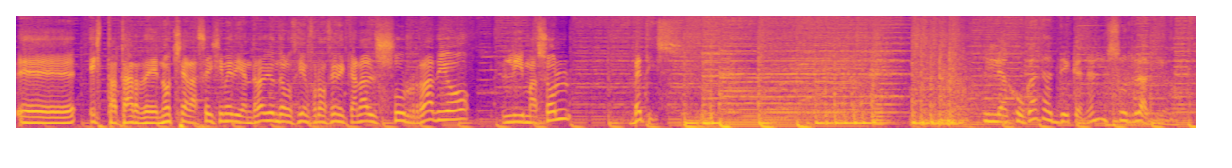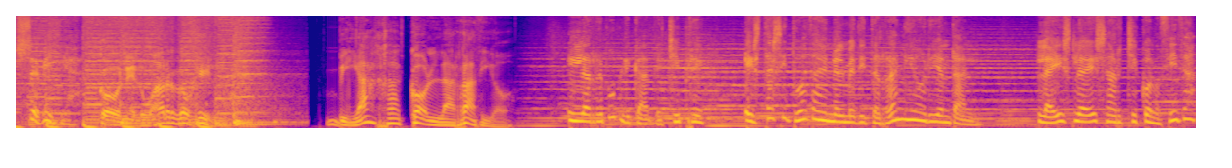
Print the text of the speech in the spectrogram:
Eh, esta tarde, noche a las seis y media en Radio Andalucía Información y Canal Sur Radio, Limasol, Betis. La jugada de Canal Sur Radio, Sevilla. Con Eduardo Gil. Viaja con la radio. La República de Chipre está situada en el Mediterráneo Oriental. La isla es archiconocida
